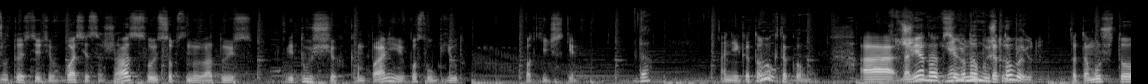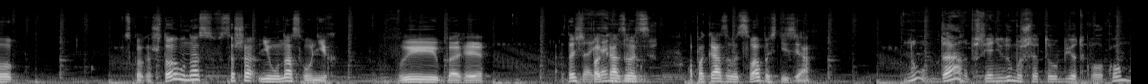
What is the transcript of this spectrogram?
Ну, то есть эти власти США свою собственную одну из ведущих компаний просто убьют, фактически. Да. Они готовы ну, к такому? А, слушай, наверное, все равно думаю, готовы, потому что сколько что у нас в США? Не у нас, а у них. Выборы. А значит, да, показывать, думаю, а показывать слабость нельзя. Ну да, но просто я не думаю, что это убьет Qualcomm.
